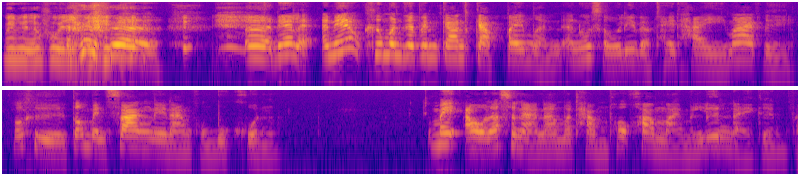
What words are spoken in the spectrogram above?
ไม่รู้จะพูดยังไงเออเออเนี่ยแหละ อันนี้คือมันจะเป็นการกลับไปเหมือนอนุสาวรีย์แบบไทยๆมากเลย ก็คือต้องเป็นสร้างในนามของบุคคล ไม่เอาลักษณะนามธรรมเพราะความหมายมันลื่นไหลเกินไป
